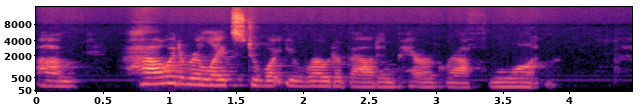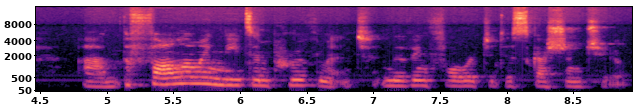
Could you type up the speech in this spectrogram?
um, how it relates to what you wrote about in paragraph one. Um, the following needs improvement moving forward to discussion two.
